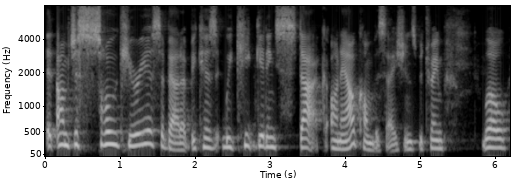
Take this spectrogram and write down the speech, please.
it, i'm just so curious about it because we keep getting stuck on our conversations between well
